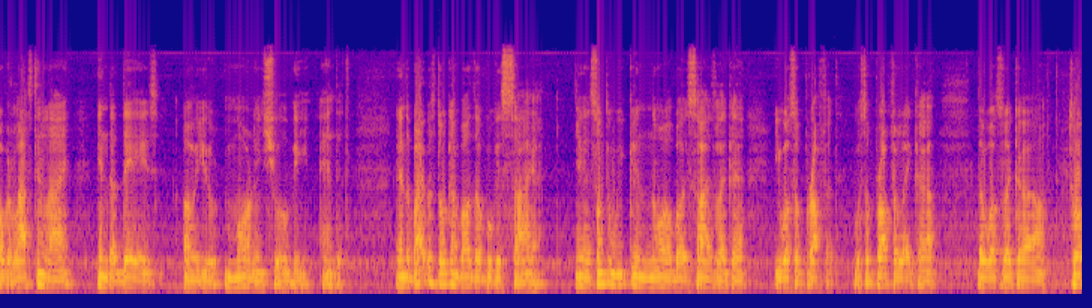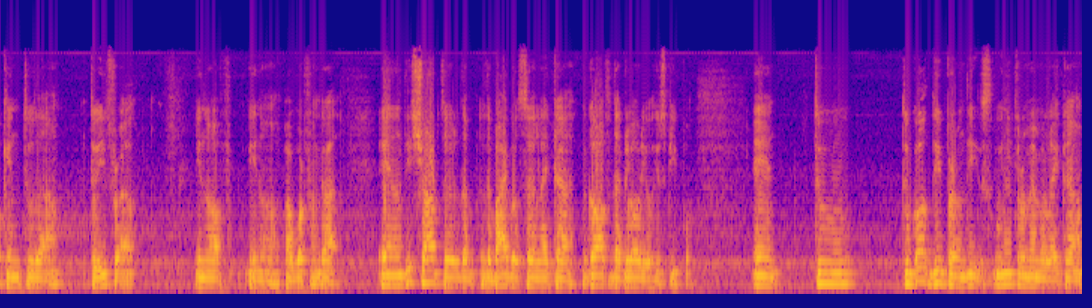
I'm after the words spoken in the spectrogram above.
everlasting light, and the days of your mourning shall be ended. And the Bible is talking about the book Isaiah. Yeah, something we can know about Isaiah is like a, he was a prophet. He was a prophet like a, that was like a, talking to the to Israel, you know, you know, a word from God. And this charter, the, the Bible says like uh, God the glory of His people. And to to go deeper on this, we need to remember like uh,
